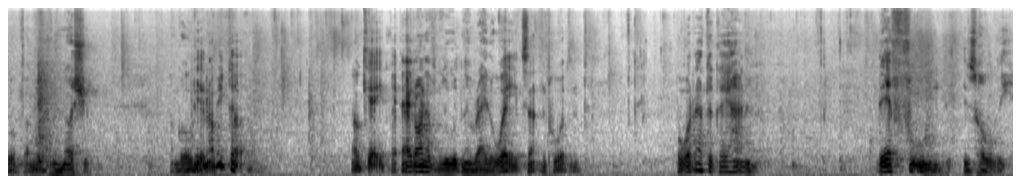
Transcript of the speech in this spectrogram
I'm making noshim, I'll go there and I'll be tough. Okay, but I don't have to do it in right away, it's not important. But what about the Kehanim? Their food is holy.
